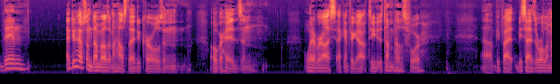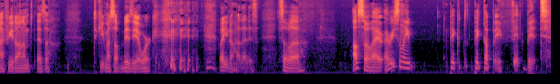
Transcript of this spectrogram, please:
Then I do have some dumbbells at my house that I do curls and overheads and whatever else I can figure out to use dumbbells for. Uh, besides rolling my feet on them as a to keep myself busy at work. but you know how that is. So, uh, also, I, I recently picked picked up a Fitbit,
